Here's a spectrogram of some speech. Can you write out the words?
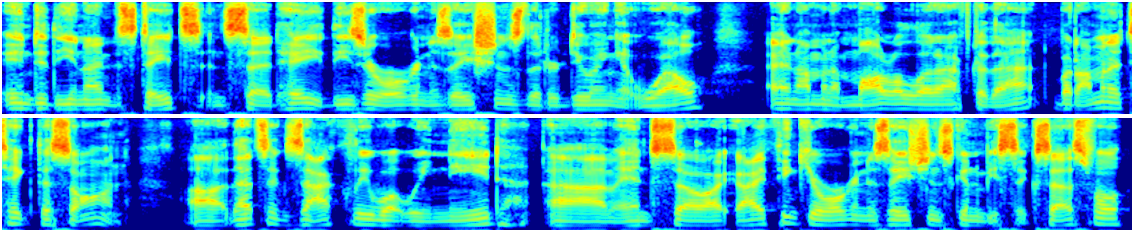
into the United States and said, hey, these are organizations that are doing it well, and I'm going to model it after that, but I'm going to take this on. Uh, that's exactly what we need. Um, and so I, I, think your organization is going to be successful.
